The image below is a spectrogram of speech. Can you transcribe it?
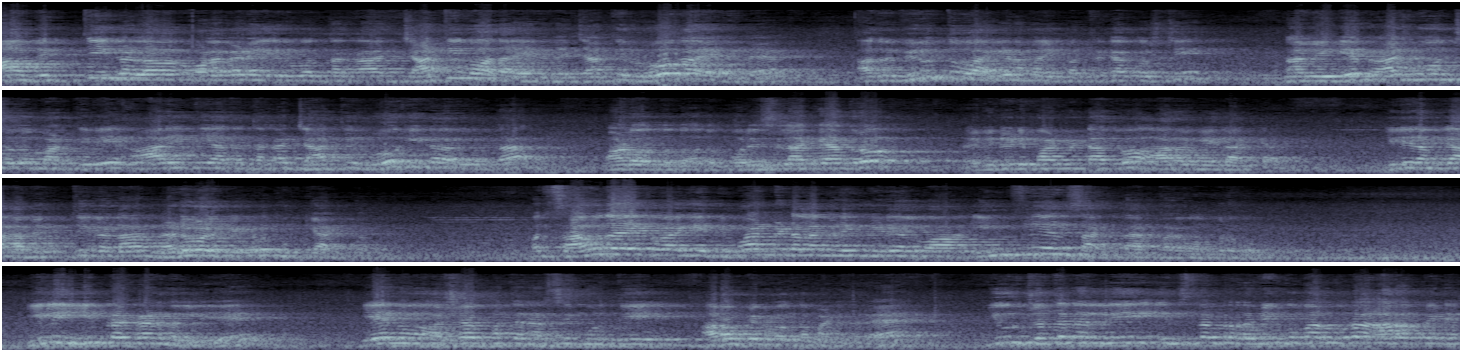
ಆ ವ್ಯಕ್ತಿಗಳ ಒಳಗಡೆ ಇರುವಂತಹ ಜಾತಿವಾದ ಏನಿದೆ, ಜಾತಿ ರೋಗ ಏನಿದೆ, ಅದ್ರ ವಿರುದ್ಧವಾಗಿ ನಮ್ಮ ಈ ಪತ್ರಿಕಾಗೋಷ್ಠಿ ನಾವೀಗ ರಾಜಭವನ್ ಚಲೋ ಮಾಡ್ತೀವಿ, ಆ ರೀತಿಯಾದಂತಹ ಜಾತಿ ರೋಗಿಗಳ ವಿರುದ್ಧ ಮಾಡುವಂಥದ್ದು. ಅದು ಪೊಲೀಸ್ ಇಲಾಖೆ ಆದರೂ, ರೆವಿನ್ಯೂ ಡಿಪಾರ್ಟ್ಮೆಂಟ್ ಆದರೂ, ಆರೋಗ್ಯ ಇಲಾಖೆ ಆದ್ರೂ. ಇಲ್ಲಿ ನಮಗೆ ಆ ವ್ಯಕ್ತಿಗಳ ನಡವಳಿಕೆಗಳು ಮುಖ್ಯ ಆಗ್ತದೆ ಮತ್ತೆ ಸಾಮುದಾಯಿಕವಾಗಿ ಡಿಪಾರ್ಟ್ಮೆಂಟಲ್ ಅಂಗಡಿಗೆ ನೀಡಲ್ವಾ ಇನ್ಫ್ಲೂಯೆನ್ಸ್ ಆಗ್ತಾ ಇರ್ತಾರೆ ಒಬ್ಬರಿಗೂ ಇಲ್ಲಿ ಈ ಪ್ರಕರಣದಲ್ಲಿ ಏನು ಅಶೋಕ್ ಮತ್ತೆ ನರಸಿಂಹಮೂರ್ತಿ ಆರೋಪಿಗಳು ಅಂತ ಮಾಡಿದರೆ, ಇವ್ರ ಜೊತೆನಲ್ಲಿ ಇನ್ಸ್ಪೆಕ್ಟರ್ ರವಿಕುಮಾರ್ ಕೂಡ ಆರೋಪಿನೇ.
